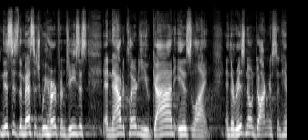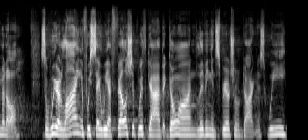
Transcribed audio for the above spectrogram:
This is the message we heard from Jesus and now declare to you God is light, and there is no darkness in him at all. So we are lying if we say we have fellowship with God, but go on living in spiritual darkness. We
